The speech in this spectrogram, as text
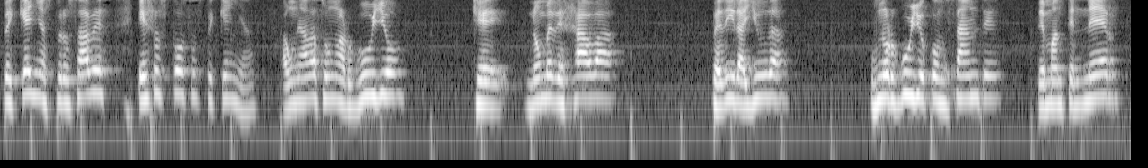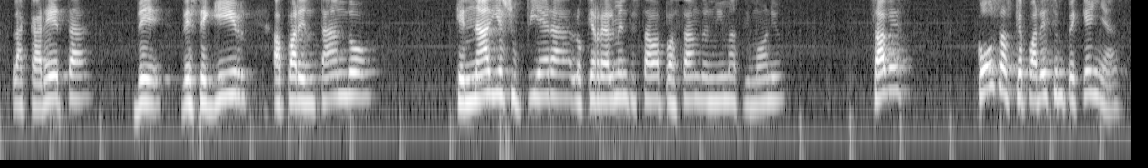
pequeñas, pero sabes, esas cosas pequeñas, aunadas a un orgullo que no me dejaba pedir ayuda, un orgullo constante de mantener la careta, de, de seguir aparentando que nadie supiera lo que realmente estaba pasando en mi matrimonio. ¿Sabes? Cosas que parecen pequeñas,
